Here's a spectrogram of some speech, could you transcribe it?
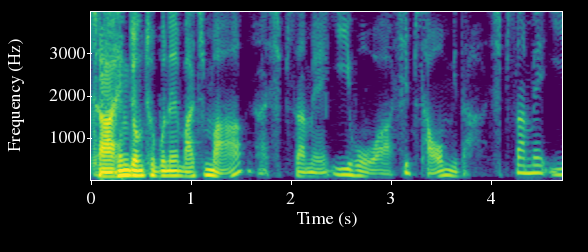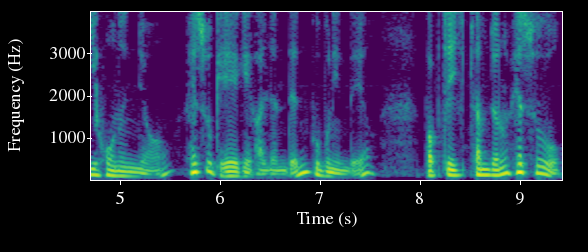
자, 행정처분의 마지막 13회 2호와 14호입니다. 13회 2호는요, 회수 계획에 관련된 부분인데요. 법제 23조는 회수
